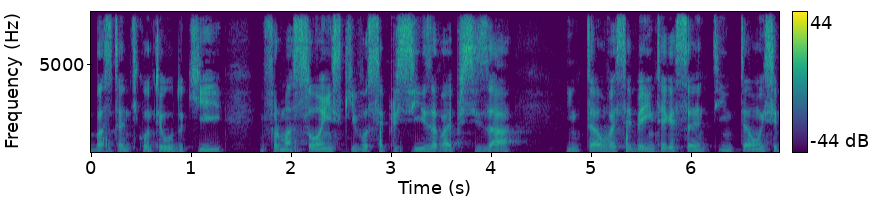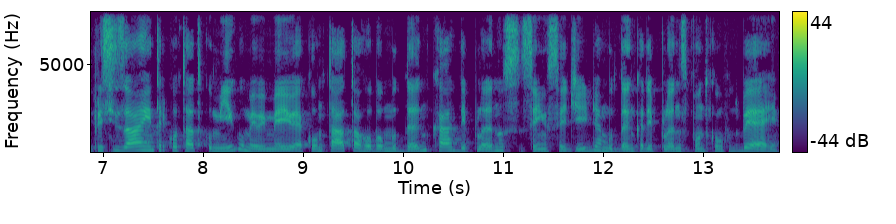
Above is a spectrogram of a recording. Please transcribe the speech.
bastante conteúdo que informações que você precisa, vai precisar. Então vai ser bem interessante. Então, e se precisar, entre em contato comigo. Meu e-mail é contato arroba mudancadeplanos, sem o cedilha, mudancadeplanos.com.br.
